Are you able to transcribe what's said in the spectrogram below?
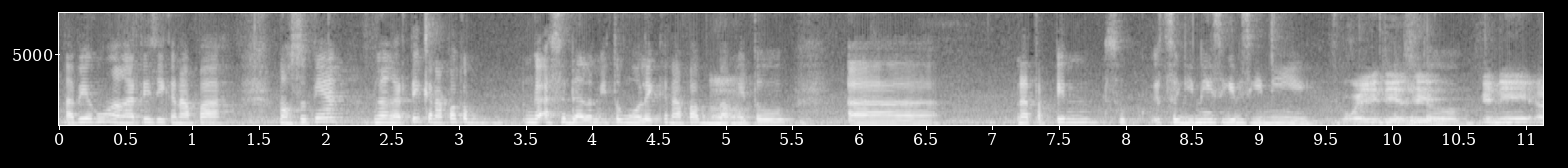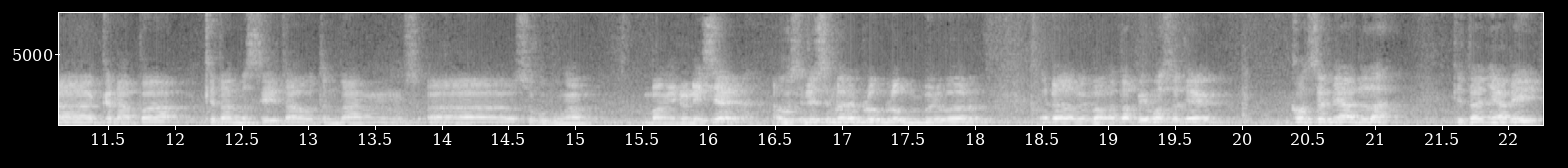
Tapi aku nggak ngerti sih kenapa. Maksudnya nggak ngerti kenapa ke- nggak sedalam itu ngulik kenapa bank Ah. itu eh netepin segini segini segini. Pokoknya intinya Kayak sih gitu. ini eh, kenapa kita mesti tahu tentang eh, suku bunga Bank Indonesia ya. Aku sendiri sebenarnya belum belum benar dalami banget, tapi maksudnya konsepnya adalah kita nyari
